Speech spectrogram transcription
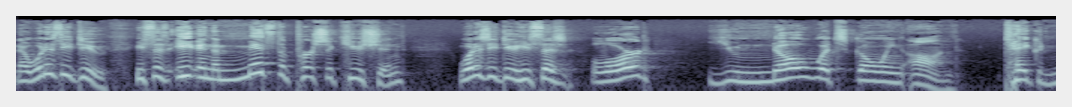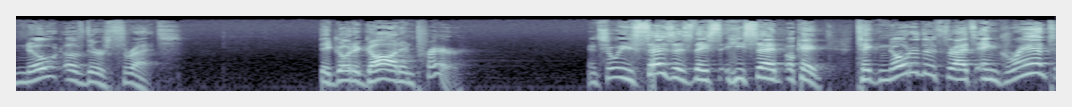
now, what does he do? He says, in the midst of persecution, what does he do? He says, Lord, you know what's going on. Take note of their threats. They go to God in prayer. And so what he says is, they, he said, okay, take note of their threats and grant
